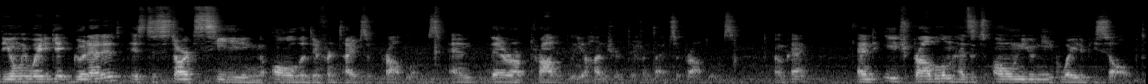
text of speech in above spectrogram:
the only way to get good at it is to start seeing all the different types of problems. And there are probably a hundred different types of problems okay? And each problem has its own unique way to be solved.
